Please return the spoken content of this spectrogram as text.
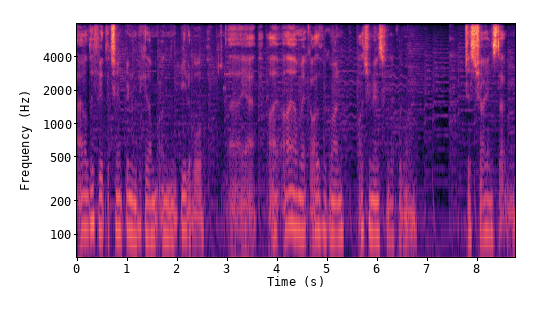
I'll defeat the champion and become unbeatable, uh, yeah, I, I'll make all the Pokemon, all the trainers from the Pokemon. Just try and stop me.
